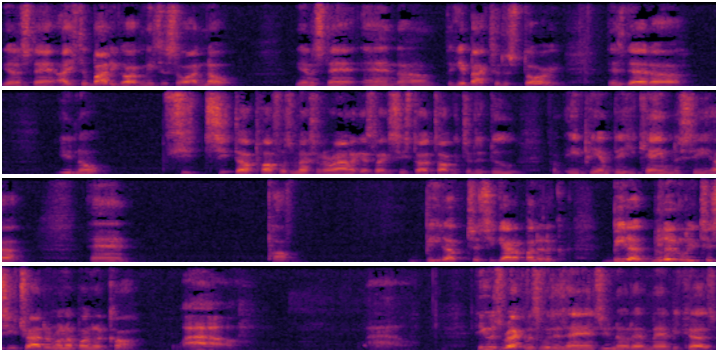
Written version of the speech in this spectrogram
You understand? I used to bodyguard Misa, so I know. You understand? And um, to get back to the story, is that uh, you know, she she thought Puff was messing around. I guess like she started talking to the dude from EPMD. He came to see her, and Puff beat up till she got up under the beat up literally till she tried to run up under the car. Wow. Wow. He was reckless with his hands, you know that man, because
